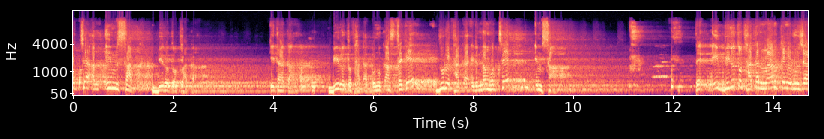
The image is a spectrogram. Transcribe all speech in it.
হচ্ছে আল ইমসাক বিরত থাকা। কি থাকা? বিরত থাকা, কোনো কাজ থেকে দূরে থাকা, এটার নাম হচ্ছে ইমসা তে এই বিরত থাকার নাম কেন রোজা?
